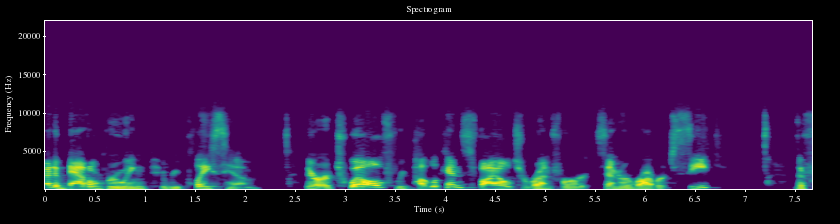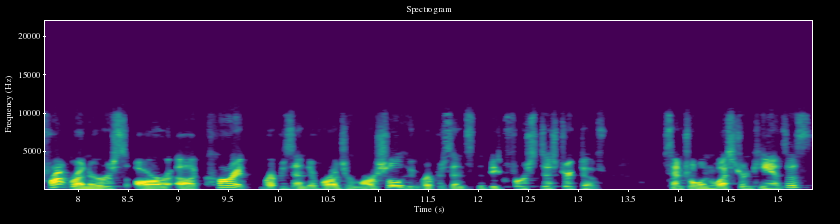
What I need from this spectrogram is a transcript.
quite a battle brewing to replace him. There are 12 Republicans filed to run for Senator Roberts' seat. The frontrunners are uh, current Representative Roger Marshall, who represents the Big First District of Central and Western Kansas,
